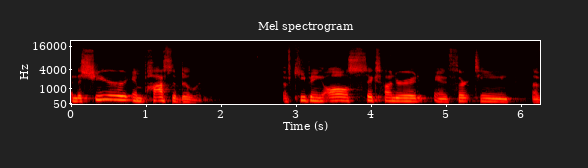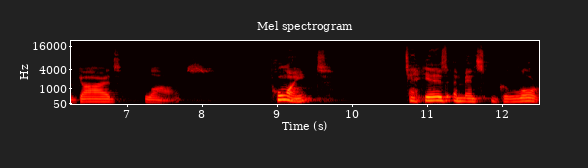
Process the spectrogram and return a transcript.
And the sheer impossibility of keeping all 613 of God's laws point to his immense glory.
